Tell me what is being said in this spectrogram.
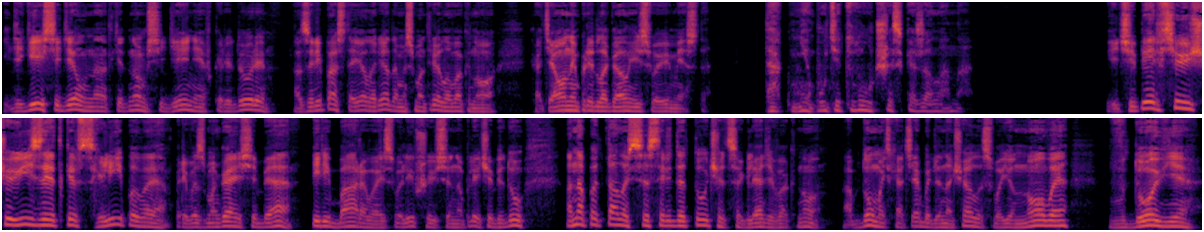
Идигей сидел на откидном сиденье в коридоре, а Зарипа стояла рядом и смотрела в окно, хотя он и предлагал ей свое место. «Так мне будет лучше», — сказала она. И теперь все еще изредка всхлипывая, превозмогая себя, перебарывая свалившуюся на плечи беду, она пыталась сосредоточиться, глядя в окно, обдумать хотя бы для начала свое новое, вдовье,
